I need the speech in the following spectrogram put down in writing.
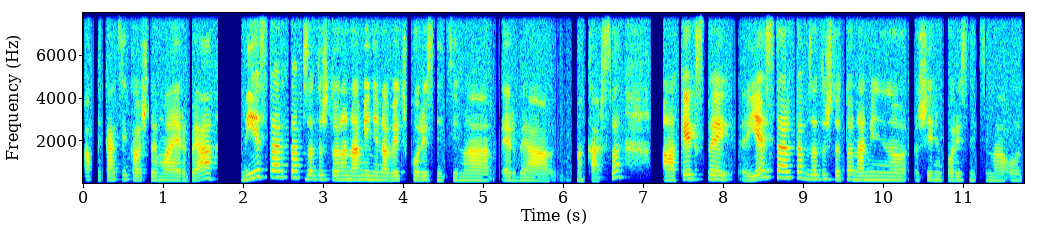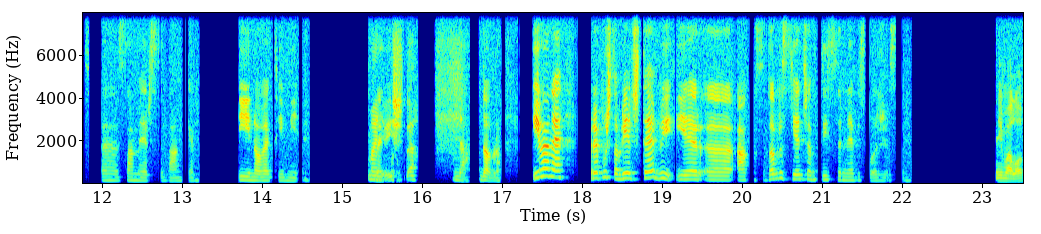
aplikacije kao što je moja RBA nije startup zato što je ona namijenjena već korisnicima RBA bankarstva, a KexPay je startup zato što je to namijenjeno širim korisnicima od e, same Erste banke i nove timije. Manje više, da. Da, dobro. Ivane, prepuštam riječ tebi jer e, ako se dobro sjećam ti se ne bi složio s tim. Nimalo.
